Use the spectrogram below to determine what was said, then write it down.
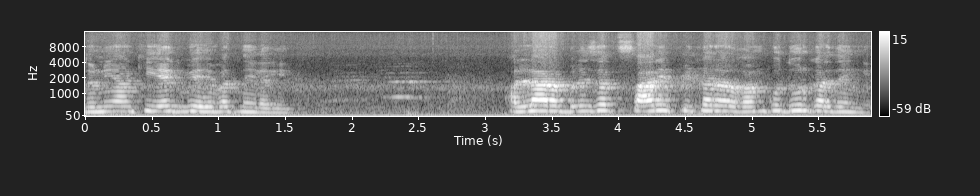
दुनिया की एक भी हैबत नहीं लगेगी। अल्लाह रब्ज़त सारी फ़िक्र और गम को दूर कर देंगे।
